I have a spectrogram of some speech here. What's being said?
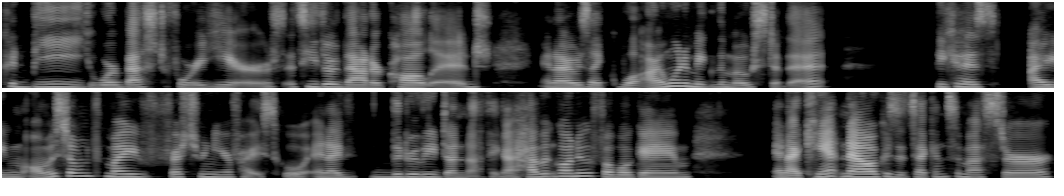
could be your best 4 years. It's either that or college." And I was like, "Well, I wanna make the most of it because I'm almost done with my freshman year of high school, and I've literally done nothing. I haven't gone to a football game, and I can't now because it's second semester."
